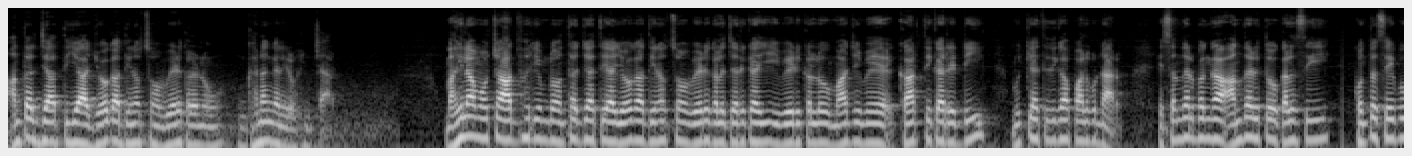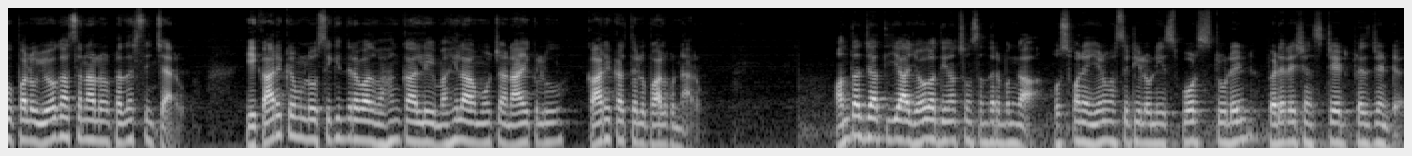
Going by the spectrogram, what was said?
అంతర్జాతీయ యోగా దినోత్సవం వేడుకలను ఘనంగా నిర్వహించారు. మహిళా మోర్చా ఆధ్వర్యంలో అంతర్జాతీయ యోగా దినోత్సవం వేడుకలు జరిగాయి. ఈ వేడుకల్లో మాజీ మేయర్ కార్తీకారెడ్డి ముఖ్య అతిథిగా పాల్గొన్నారు. ఈ సందర్భంగా అందరితో కలిసి కొంతసేపు పలు యోగాసనాలను ప్రదర్శించారు. ఈ కార్యక్రమంలో సికింద్రాబాద్ మహంకాళి మహిళా మోర్చా నాయకులు కార్యకర్తలు పాల్గొన్నారు. అంతర్జాతీయ యోగా దినోత్సవం సందర్భంగా Osmania యూనివర్సిటీలోని sports student federation state president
